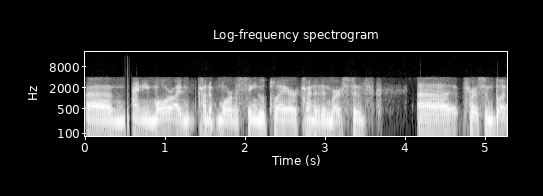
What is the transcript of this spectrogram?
um, anymore. I'm kind of more of a single player, kind of immersive uh, person. But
